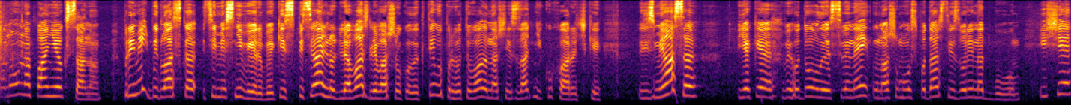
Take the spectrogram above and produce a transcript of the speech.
Шановна пані Оксано, прийміть, будь ласка, ці м'ясні вироби, які спеціально для вас, для вашого колективу, приготували наші здатні кухарочки. З м'яса, яке вигодовує свиней у нашому господарстві зорі над Богом. І ще,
